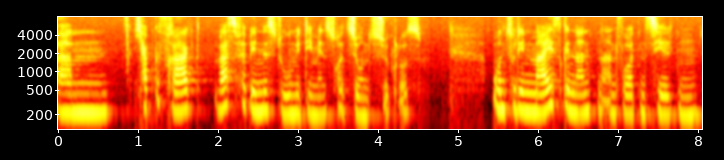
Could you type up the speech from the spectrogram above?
Ähm, ich habe gefragt, was verbindest du mit dem Menstruationszyklus? Und zu den meistgenannten Antworten zählten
